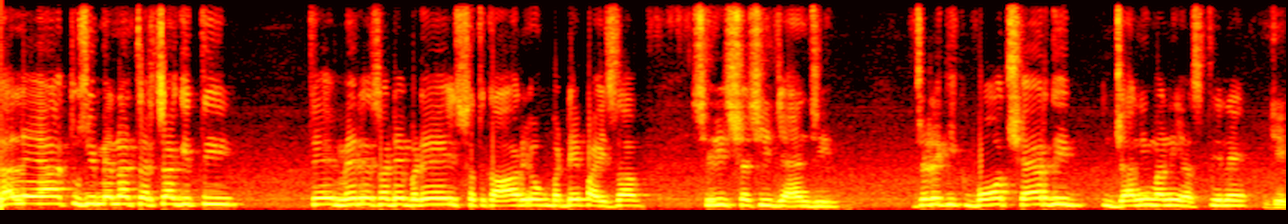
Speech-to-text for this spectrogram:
ਗੱਲ ਇਹ ਆ ਤੁਸੀਂ ਮੇਰੇ ਨਾਲ ਚਰਚਾ ਕੀਤੀ ਤੇ ਮੇਰੇ ਸਾਡੇ ਬੜੇ ਸਤਿਕਾਰਯੋਗ ਵੱਡੇ ਭਾਈ ਸਾਹਿਬ ਸ੍ਰੀ ਸ਼ਸ਼ੀ ਜੈਨ ਜੀ ਜਿਹੜੇ ਕਿ ਇੱਕ ਬਹੁਤ ਸ਼ਹਿਰ ਦੀ ਜਾਨੀ ਮਾਨੀ ਹਸਤੀ ਨੇ ਜੀ।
